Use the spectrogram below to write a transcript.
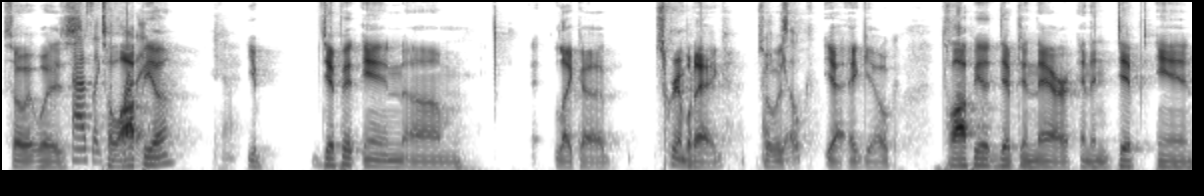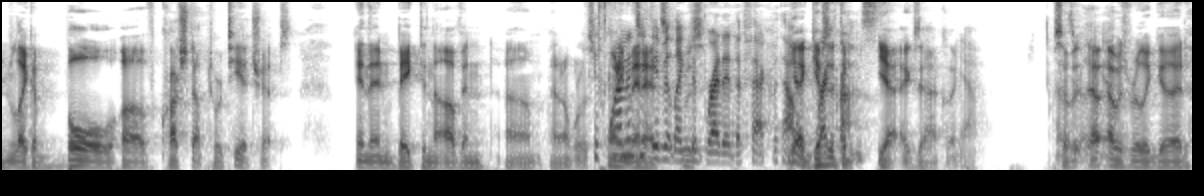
So it was As, like, the tilapia. Yeah. You dip it in um, like a scrambled egg. So Egg it was yolk. yeah, egg yolk. Tilapia dipped in there, and then dipped in like a bowl of crushed up tortilla chips, and then baked in the oven. Um, I don't know what it was, It's twenty kind of minutes. to give it like was- the breaded effect without yeah, it gives it the yeah, exactly. yeah. So was that, really that, that was really good.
